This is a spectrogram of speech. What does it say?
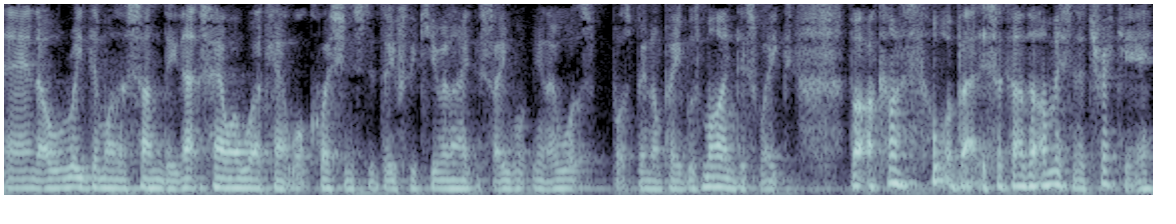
and I'll read them on a Sunday. That's how I work out what questions to do for the Q and A to say what you know what's what's been on people's mind this week. But I kind of thought about this. I kind of thought I'm missing a trick here.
